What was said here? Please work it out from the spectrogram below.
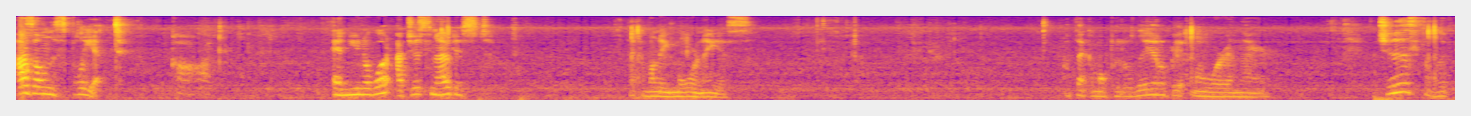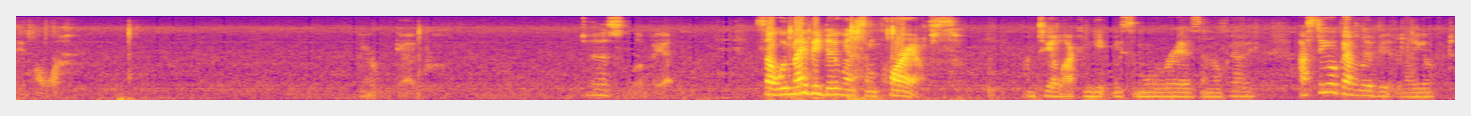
I was on the split. God. And you know what? I just noticed. I think I'm going to need more than this. I think I'm going to put a little bit more in there. Just a little bit more. There we go. Just a little bit. So we may be doing some crafts until I can get me some more resin, okay? I still got a little bit left,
